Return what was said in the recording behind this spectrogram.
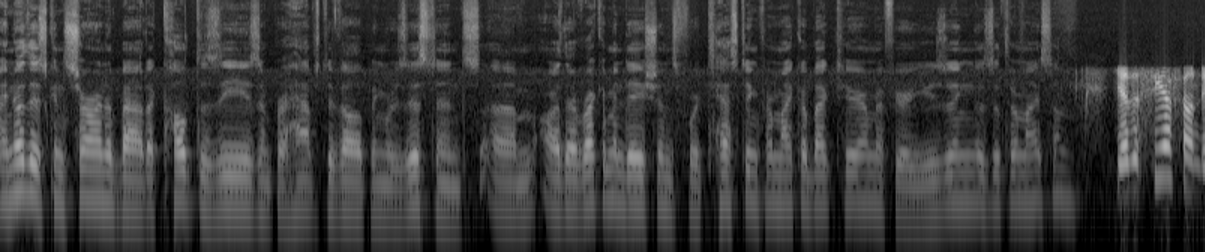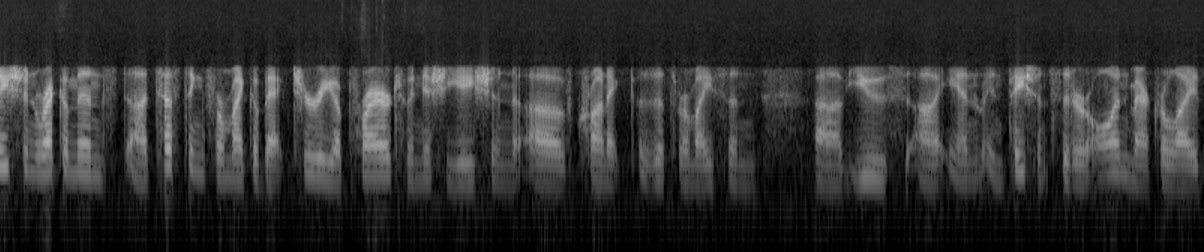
I know there's concern about occult disease and perhaps developing resistance. Um, are there recommendations for testing for mycobacterium if you're using azithromycin? Yeah, the CF Foundation recommends uh, testing for mycobacteria prior to initiation of chronic azithromycin uh, use uh, in, in patients that are on macrolides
